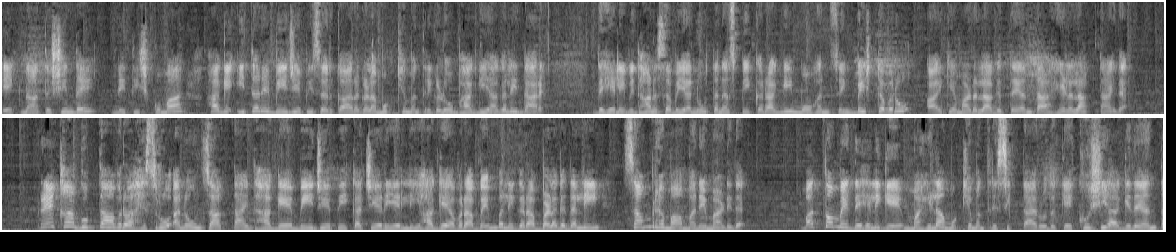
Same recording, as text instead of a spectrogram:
ಏಕನಾಥ್ ಶಿಂದೆ ನಿತೀಶ್ ಕುಮಾರ್ ಹಾಗೆ ಇತರೆ ಬಿಜೆಪಿ ಸರ್ಕಾರಗಳ ಮುಖ್ಯಮಂತ್ರಿಗಳು ಭಾಗಿಯಾಗಲಿದ್ದಾರೆ. ದೆಹಲಿ ವಿಧಾನಸಭೆಯ ನೂತನ ಸ್ಪೀಕರ್ ಆಗಿ ಮೋಹನ್ ಸಿಂಗ್ ಬಿಷ್ಟ್ ಅವರು ಆಯ್ಕೆ ಮಾಡಲಾಗುತ್ತೆ ಅಂತ ಹೇಳಲಾಗ್ತಾ ಇದೆ. ರೇಖಾ ಗುಪ್ತಾ ಅವರ ಹೆಸರು ಅನೌನ್ಸ್ ಆಗ್ತಾ ಇದ್ದ ಹಾಗೆ ಬಿಜೆಪಿ ಕಚೇರಿಯಲ್ಲಿ ಹಾಗೆ ಅವರ ಬೆಂಬಲಿಗರ ಬಳಗದಲ್ಲಿ ಸಂಭ್ರಮ ಮನೆ ಮಾಡಿದೆ ಮತ್ತೊಮ್ಮೆ ದೆಹಲಿಗೆ ಮಹಿಳಾ ಮುಖ್ಯಮಂತ್ರಿ ಸಿಗ್ತಾ ಇರೋದಕ್ಕೆ ಖುಷಿಯಾಗಿದೆ ಅಂತ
